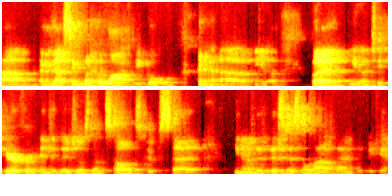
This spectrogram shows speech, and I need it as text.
um, I mean, that seems like a lofty goal, uh, you know, but, you know, to hear from individuals themselves who've said, you know, that this has allowed them to begin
